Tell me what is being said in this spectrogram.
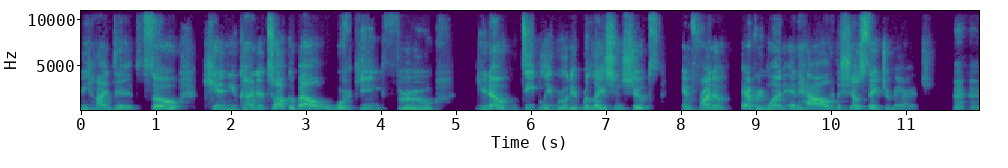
behind it. So, can you kind of talk about working through, you know, deeply rooted relationships in front of everyone and how the show saved your marriage? Mm-hmm.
